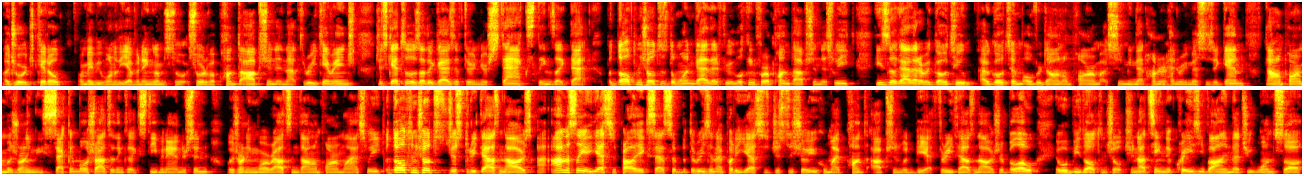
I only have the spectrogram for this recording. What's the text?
a George Kittle or maybe one of the Evan Engrams, sort of a punt option in that 3K range. Just get to those other guys if they're in your stacks, things like that. But Dalton Schultz is the one guy that if you're looking for a punt option this week, he's the guy that I would go to. I would go to him over Donald Parham, assuming that Hunter Henry misses again. Donald Parham was running the second most routes. I think like Stephen Anderson was running more routes than Donald Parham last week. But Dalton Schultz is just $3,000. Honestly, a yes is probably excessive, but the reason I put a yes is just to show you who my punt option would be at $3,000 or below. It would be Dalton Schultz. You're not seeing the crazy volume that you once saw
